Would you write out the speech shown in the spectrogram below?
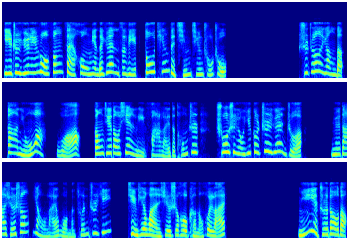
以至于林若风在后面的院子里都听得清清楚楚。是这样的，大牛啊，我刚接到县里发来的通知。说是有一个志愿者女大学生要来我们村之一，今天晚些时候可能会来。你也知道的，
